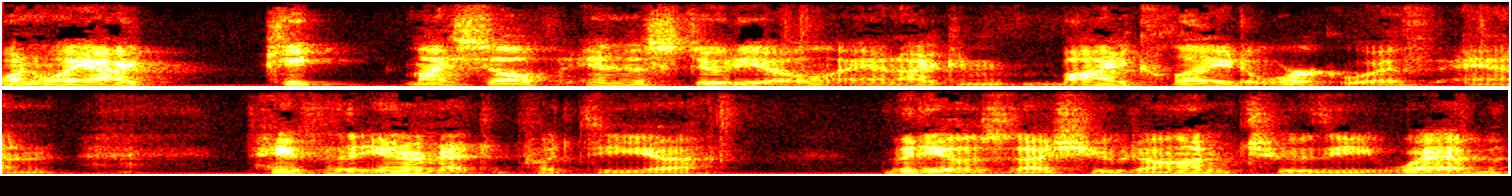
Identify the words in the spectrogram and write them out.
One way I keep myself in the studio and I can buy clay to work with and pay for the internet to put the uh, videos that I shoot on to the web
